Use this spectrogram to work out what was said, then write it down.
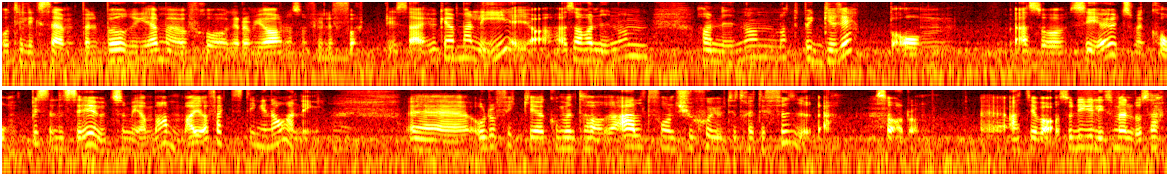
och till exempel börja med att fråga dem, jag som fyller 40, så här, hur gammal är jag? Alltså har ni, någon, har ni någon, något begrepp om, alltså ser jag ut som en kompis eller ser jag ut som er mamma? Jag har faktiskt ingen aning. Mm. Eh, och då fick jag kommentarer, allt från 27 till 34 sa de eh, att jag var. Så det är ju liksom ändå så här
